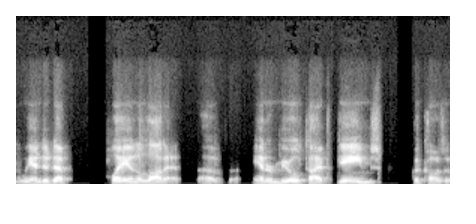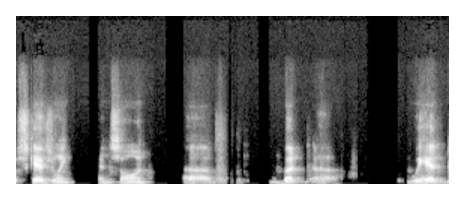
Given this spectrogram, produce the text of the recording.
we ended up playing a lot of, of intramural type games because of scheduling and so on. Uh, but uh, we had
